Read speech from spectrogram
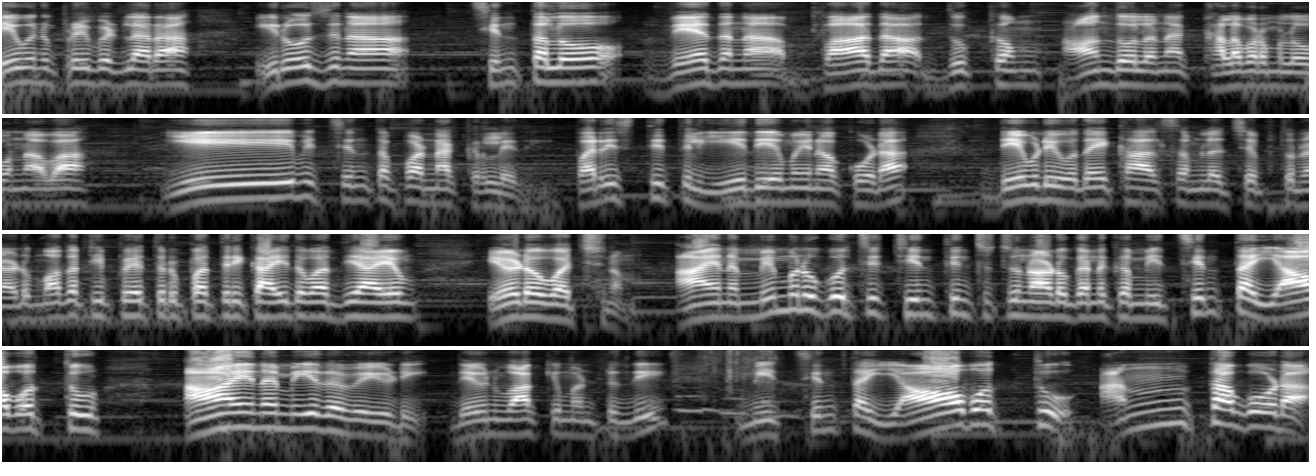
దేవుని ప్రియబిడ్లారా ఈ రోజున చింతలో వేదన బాధ దుఃఖం ఆందోళన కలవరంలో ఉన్నావా? ఏమి చింతపడనక్కర్లేదు. పరిస్థితులు ఏదేమైనా కూడా దేవుడి ఉదయకాలసంలో చెప్తున్నాడు. మొదటి పేతృపత్రిక ఐదవ అధ్యాయం ఏడో వచనం. ఆయన మిమ్మును గురించి చింతించుచున్నాడు గనుక మీ చింత యావత్తు ఆయన మీద వేయుడి. దేవుని వాక్యం అంటుంది మీ చింత యావత్తు అంతా కూడా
